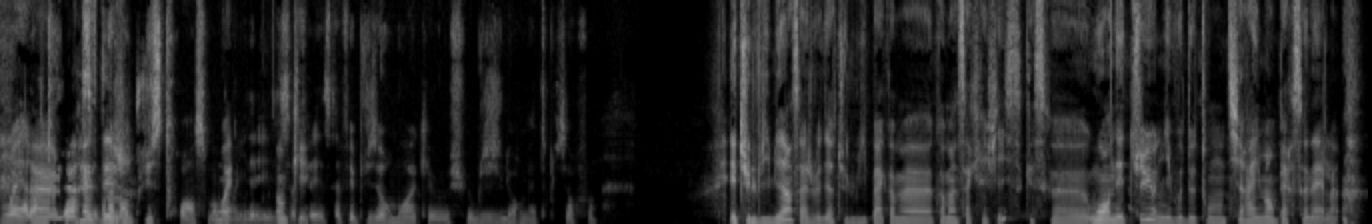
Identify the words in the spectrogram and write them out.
Ouais, alors 3, c'est jours vraiment plus 3 en ce moment. ouais, Il est ça OK. fait ça fait plusieurs mois que je suis obligée de le remettre plusieurs fois. Et tu le vis bien ça? Je veux dire, tu le vis pas comme, comme un sacrifice? Qu'est-ce que où en es-tu au niveau de ton tiraillement personnel?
